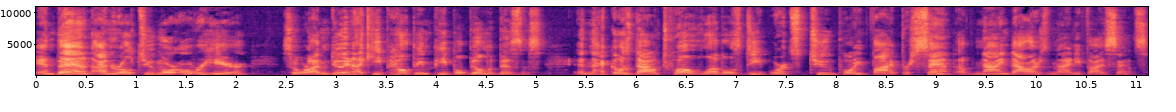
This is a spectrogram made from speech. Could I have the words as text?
And then I enroll two more over here. So what I'm doing, I keep helping people build a business. And that goes down 12 levels deep where it's 2.5% of $9.95.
